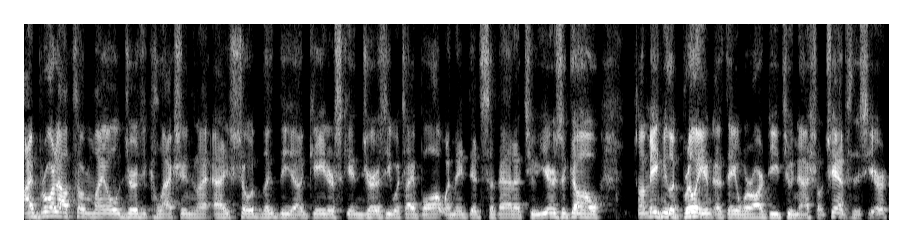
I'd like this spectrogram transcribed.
I brought out some of my old jersey collection and I, I showed the the uh, gator skin jersey which I bought when they did Savannah two years ago. Uh, made me look brilliant as they were our D2 national champs this year.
